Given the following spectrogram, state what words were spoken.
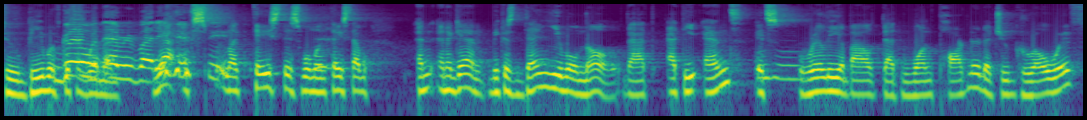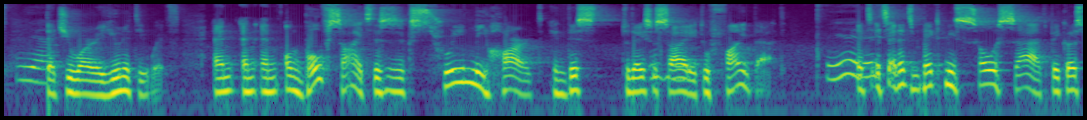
to be with Go with women. everybody, Yeah, exp- like taste this woman, taste that, and and again because then you will know that at the end it's Mm-hmm. really about that one partner that you grow with, Yeah. that you are a unity with, and and and on both sides this is extremely hard in this today's Mm-hmm. society to find that. yeah. It's it's and it makes me so sad because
